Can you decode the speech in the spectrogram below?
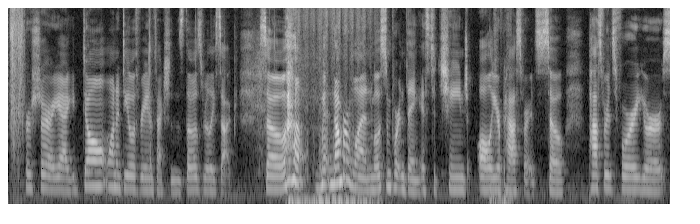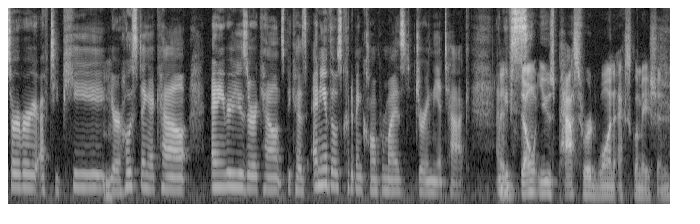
For sure, yeah. You don't want to deal with reinfections; those really suck. So, number one, most important thing is to change all your passwords. So, passwords for your server, your FTP, mm-hmm. your hosting account, any of your user accounts, because any of those could have been compromised during the attack. And, we've don't use password one exclamation.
